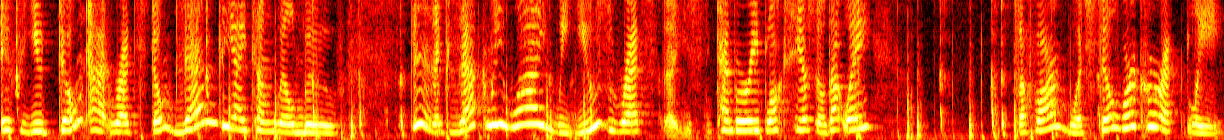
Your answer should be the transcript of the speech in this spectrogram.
if you don't add redstone, then the item will move. This is exactly why we use red uh, temporary blocks here, so that way the farm would still work correctly.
